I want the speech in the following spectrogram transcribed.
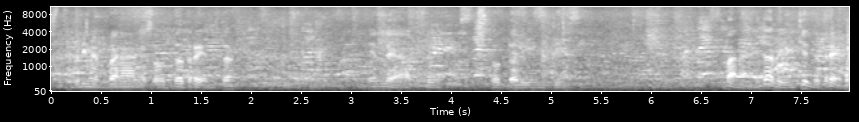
Queste prime banane sono da 30 e le altre sono da 20 banane da 20 e da 30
